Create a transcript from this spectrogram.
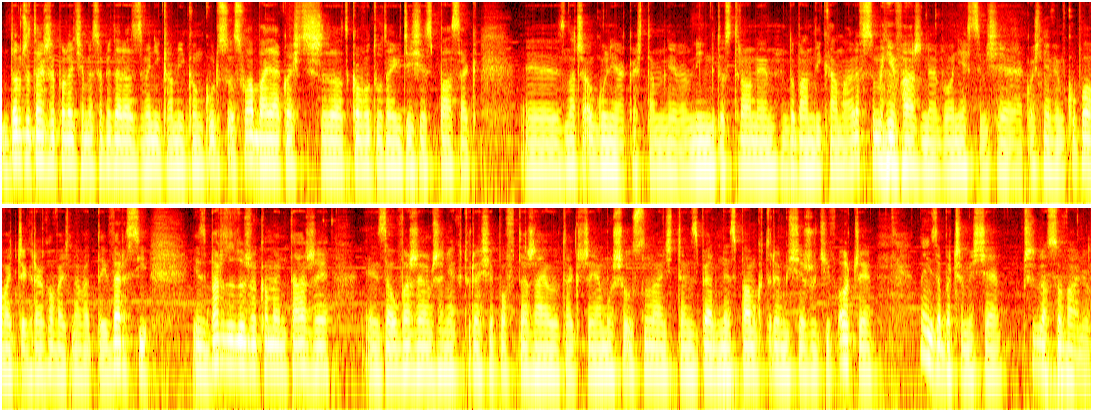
Dobrze, także polecimy sobie teraz z wynikami konkursu. Słaba jakość, dodatkowo tutaj gdzieś jest pasek, yy, znaczy ogólnie jakaś tam, nie wiem, link do strony, do Bandicama, ale w sumie nieważne, bo nie chcę się jakoś, nie wiem, kupować czy krakować nawet tej wersji. Jest bardzo dużo komentarzy, yy, zauważyłem, że niektóre się powtarzają, także ja muszę usunąć ten zbędny spam, który mi się rzuci w oczy. No i zobaczymy się przy losowaniu.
